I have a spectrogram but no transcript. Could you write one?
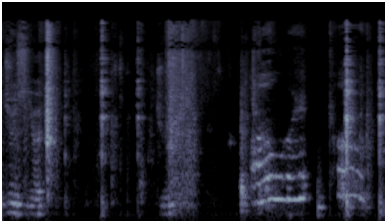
ジュースよジュース出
